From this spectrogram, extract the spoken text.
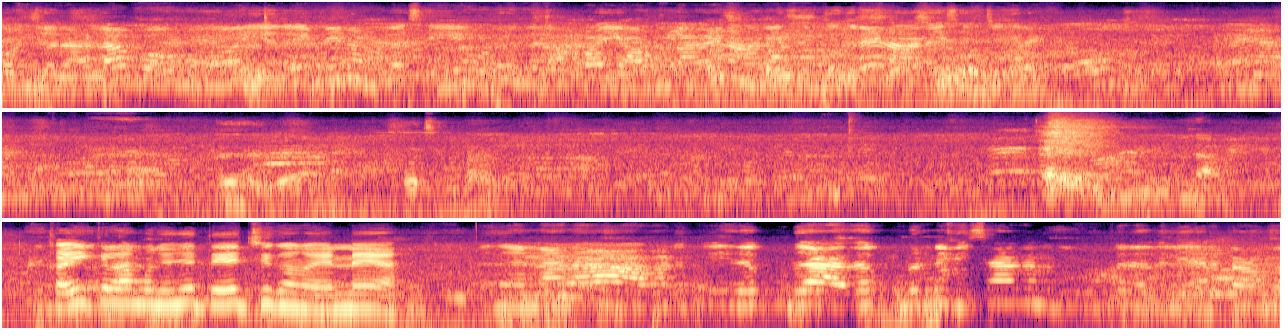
கொஞ்சம் நல்லா போகும். எதையுமே நம்மளை செய்ய விடுறது அப்பா அவங்களாவே நானே செஞ்சுக்கிறேன் நானே செஞ்சுக்கிறேன். கைக்கெல்லாம் கொஞ்சம் கொஞ்சம் தேய்ச்சிக்கோங்க எண்ணெய. என்னன்னா அவனுக்கு இதை கொடு அதை கொடுன்னு விசாகனுக்கு கொடுக்குறதுலயே இருக்காங்க.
